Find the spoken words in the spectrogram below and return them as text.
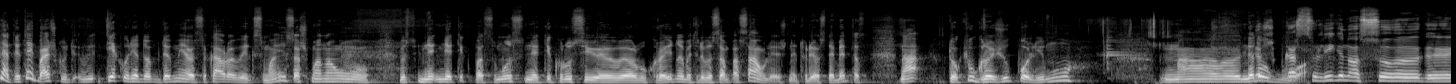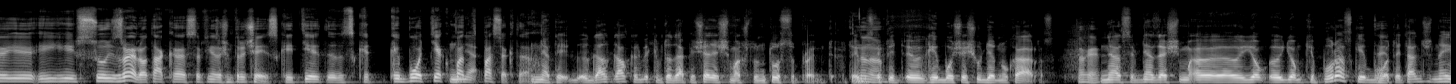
Ne, tai taip, aišku, tie, kurie dom- domėjosi karo veiksmais, aš manau, vis- ne, ne tik pas mus, ne tik Rusijoje ar Ukrainoje, bet ir visam pasaulyje, žinai, turėjo stebėti, nes, na, tokių gražių polimų, na, nedaug buvo. Kas sulygino su, e, su Izraelio ataka 73-ais, kai, tie, kai buvo tiek pat Ne. pasiekta. Ne, tai gal, gal kalbėkim tada apie 68, supranti. Tai Nu, nu. tai, kai buvo šešių dienų karas. Okay. Nes 70 uh, jom, jom kipūras, kai buvo, tai ten, žinai,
